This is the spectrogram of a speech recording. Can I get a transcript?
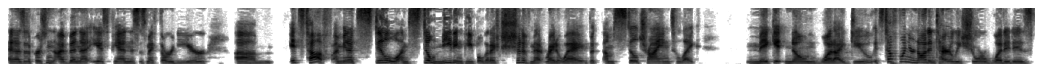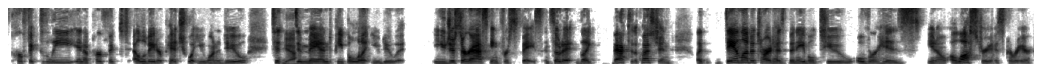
And as a person i've been at espn this is my third year um, it's tough. I mean it's still i'm still meeting people that i should have met right away but i'm still trying to like make it known what I do. It's tough when you're not entirely sure what it is perfectly in a perfect elevator pitch what you want to do to Yeah. demand people let you do it. you just are asking for space. And so to like back to the question, like Dan Le Batard has been able to over his, you know, illustrious career,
